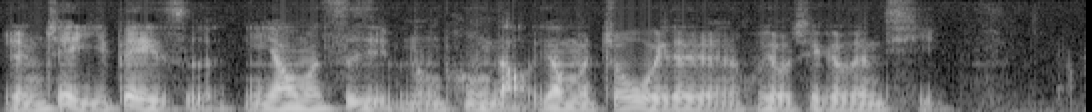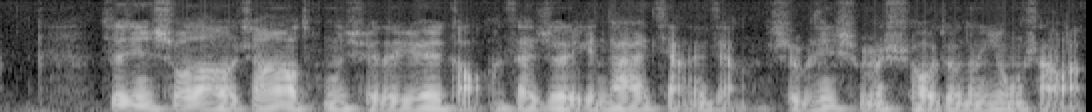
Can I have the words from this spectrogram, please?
人这一辈子，你要么自己能碰到，要么周围的人会有这个问题。最近收到了张耀同学的约稿，在这里跟大家讲一讲，指不定什么时候就能用上了。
